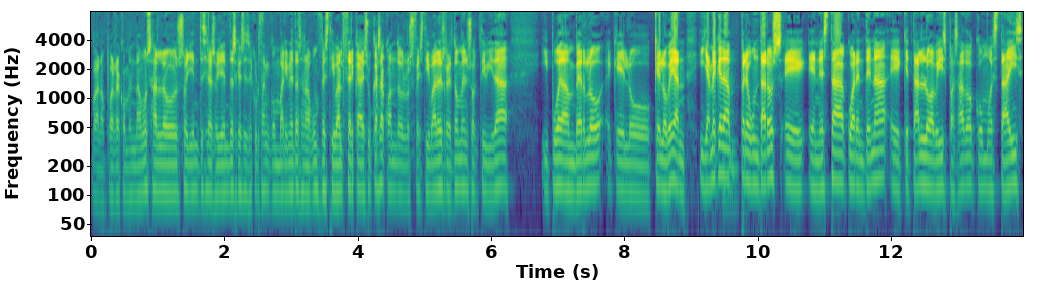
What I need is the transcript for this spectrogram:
Bueno, pues recomendamos a los oyentes y las oyentes que si se cruzan con marionetas en algún festival cerca de su casa, cuando los festivales retomen su actividad y puedan verlo, que lo, que lo vean. Y ya me queda mm. preguntaros, eh, en esta cuarentena, eh, ¿qué tal lo habéis pasado? ¿Cómo estáis?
